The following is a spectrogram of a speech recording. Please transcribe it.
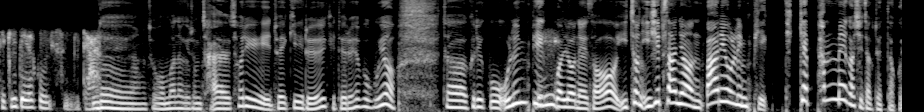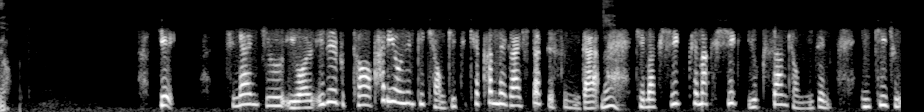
제기되고 있습니다. 네, 좀 원만하게 좀 잘 처리되기를 기대를 해보고요. 자, 그리고 올림픽 네. 관련해서 2024년 파리 올림픽 티켓 판매가 시작됐다고요. 예, 지난주 2월 1일부터 파리올림픽 경기 티켓 판매가 시작됐습니다. 네. 개막식, 폐막식, 육상 경기 등 인기 조,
